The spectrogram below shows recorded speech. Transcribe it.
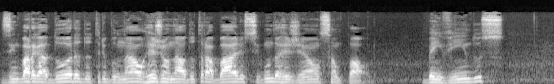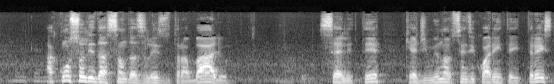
desembargadora do Tribunal Regional do Trabalho, segunda região, São Paulo. Bem-vindos. A consolidação das leis do trabalho, CLT, que é de 1943,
